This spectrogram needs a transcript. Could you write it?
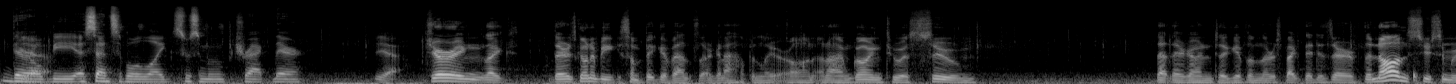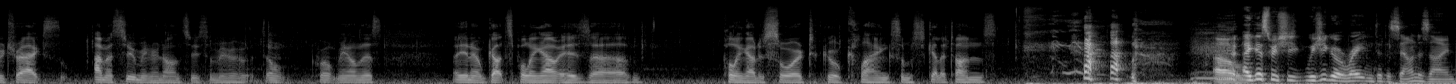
there'll Yeah. be a sensible like Susumu track there. Yeah. During like there's going to be some big events that are going to happen later on and I'm going to assume that they're going to give them the respect they deserve. The non-Susumu tracks, I'm assuming are non-Susumu. Don't quote me on this. Uh, you know, Guts pulling out his uh, pulling out his sword to go clang some skeletons. um, I guess we should we should go right into the sound design.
